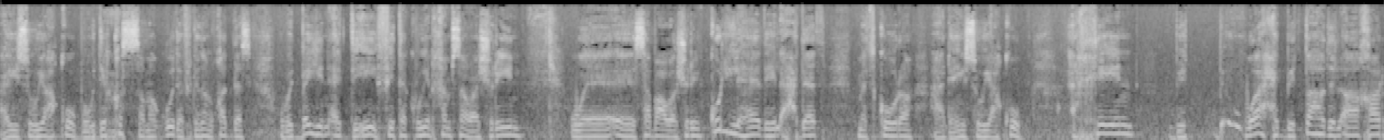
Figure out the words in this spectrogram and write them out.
عيسو ويعقوب ودي قصة موجودة في الكتاب المقدس وبتبين قد إيه في تكوين 25 و 27 كل هذه الأحداث مذكورة عن عيسو ويعقوب. أخين بت... واحد بيضطهد الآخر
